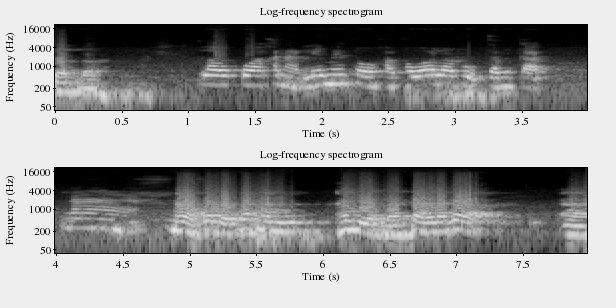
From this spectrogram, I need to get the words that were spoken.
แต่ไม่เรากลัวขนาดเล่มไม่พอค่ะ เพราะว่าเราถูกจำกัดหน้าเอาก็ผมก็ทำให้เหรียญเหมือนกันแล้วก็อ่า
